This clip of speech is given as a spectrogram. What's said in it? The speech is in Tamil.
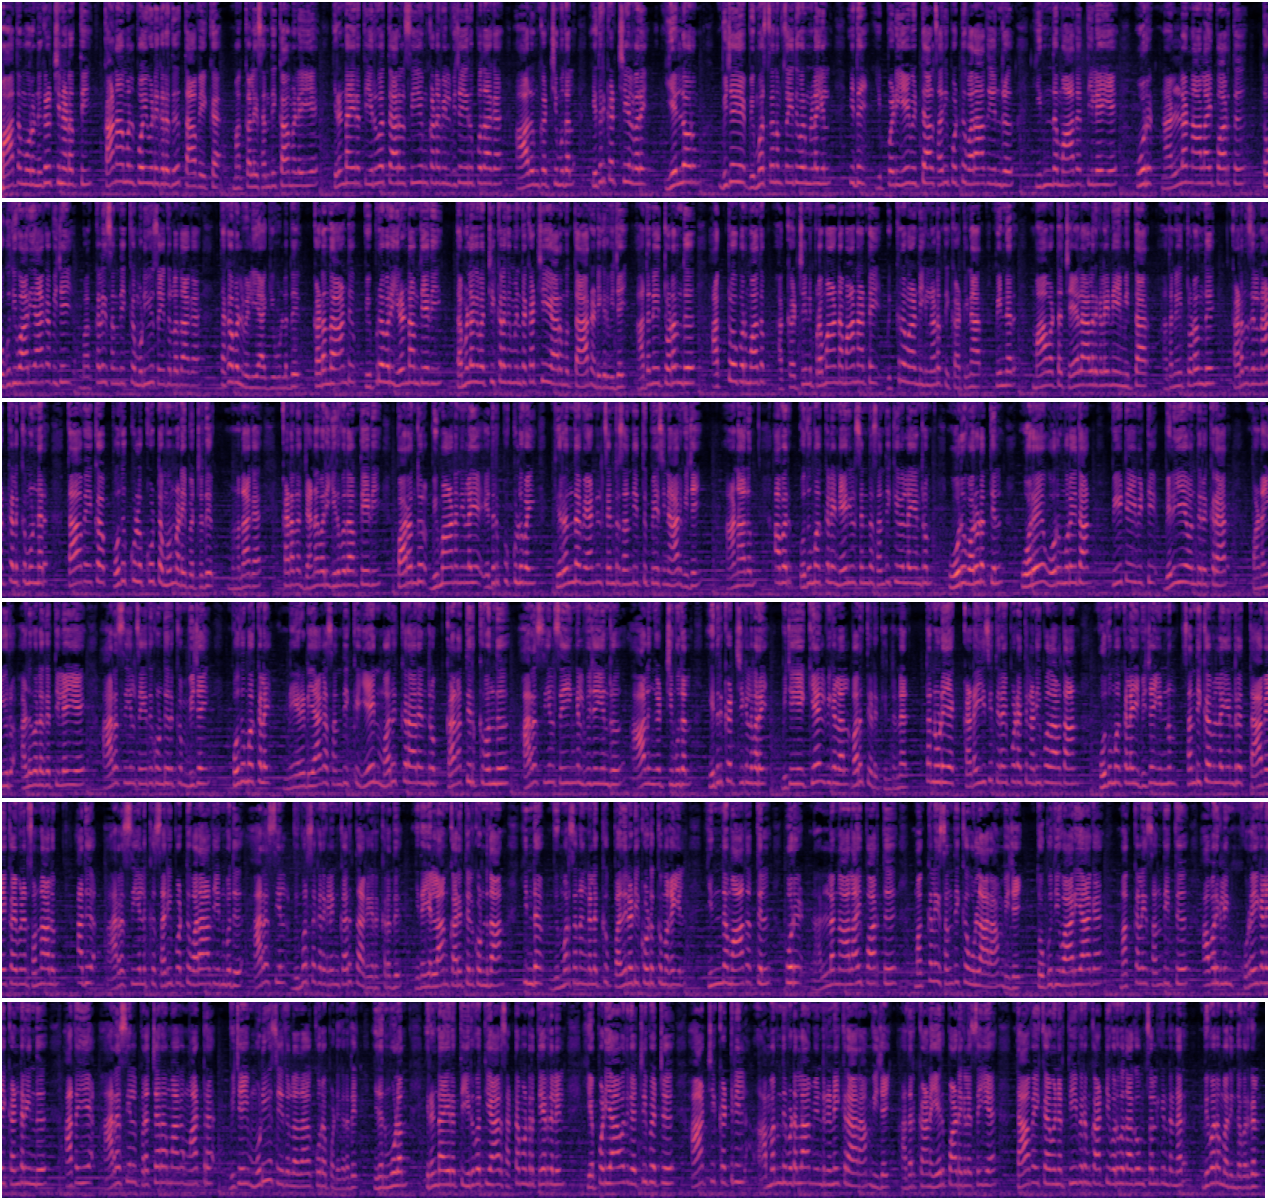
மாதம் ஒரு நிகழ்ச்சி நடத்தி காணாமல் போய்விடுகிறது தாவேக்க. மக்களை சந்திக்காமலேயே இரண்டாயிரத்தி இருபத்தி ஆறில் சிஎம் கனவில் விஜய் இருப்பதாக ஆளும் கட்சி முதல் எதிர்க்கட்சிகள் வரை எல்லோரும் விஜயை விமர்சனம் செய்து வரும் நிலையில் இதை இப்படியே விட்டால் சரிப்பட்டு வராது என்று இந்த மாதத்திலேயே ஒரு நல்ல நாளாய் பார்த்து தொகுதி வாரியாக விஜய் மக்களை சந்திக்க முடிவு செய்துள்ளதாக தகவல் வெளியாகியுள்ளது. கடந்த ஆண்டு பிப்ரவரி இரண்டாம் தேதி தமிழக வெற்றிக் கழகம் என்ற கட்சியை ஆரம்பித்தார் நடிகர் விஜய். அதனைத் தொடர்ந்து அக்டோபர் மாதம் அக்கட்சியின் பிரமாண்ட மாநாட்டை விக்கிரவாண்டியில் நடத்தி காட்டினார். பின்னர் மாவட்ட செயலாளர்களை நியமித்தார். அதனைத் தொடர்ந்து கடந்த சில நாட்களுக்கு முன்னர் தாவேக பொதுக்குழு கூட்டமும் நடைபெற்றது. முன்னதாக கடந்த ஜனவரி இருபதாம் தேதி பரந்தூர் விமான நிலைய எதிர்ப்பு குழுவை திறந்த வேனில் சென்று சந்தித்து பேசினார் விஜய். ஆனாலும் அவர் பொதுமக்களை நேரில் சென்று சந்திக்கவில்லை என்றும் ஒரு வருடத்தில் ஒரே ஒரு முறைதான் வீட்டை விட்டு வெளியே வந்திருக்கிறார். பனையூர் அலுவலகத்திலேயே அரசியல் செய்து கொண்டிருக்கும் விஜய் பொதுமக்களை நேரடியாக சந்திக்க ஏன் மறுக்கிறார் என்றும் களத்திற்கு வந்து அரசியல் செய்யுங்கள் விஜய் என்று ஆளுங்கட்சி முதல் எதிர்க்கட்சிகள் வரை விஜயை கேள்விகளால் வறுத்தெடுக்கின்றனர். தன்னுடைய கடைசி திரைப்படத்தில் நடிப்பதால் தான் பொதுமக்களை விஜய் இன்னும் சந்திக்கவில்லை என்று தாவேகாவினர் சொன்னாலும் அது அரசியலுக்கு சரிப்பட்டு வராது என்பது அரசியல் விமர்சகர்களின் கருத்தாக இருக்கிறது. இதையெல்லாம் கருத்தில் கொண்டுதான் இந்த விமர்சனங்களுக்கு பதிலடி கொடுக்கும் வகையில் இந்த மாதத்தில் ஒரு நல்ல நாளாய் பார்த்து மக்களை சந்திக்க உள்ளாராம் விஜய். தொகுதி வாரியாக மக்களை சந்தித்து அவர்களின் குறைகளை கண்டறிந்து அதையே அரசியல் பிரச்சாரமாக மாற்ற விஜய் முடிவு செய்துள்ளதாக கூறப்படுகிறது. இதன் மூலம் இரண்டாயிரத்தி இருபத்தி ஆறு சட்டமன்ற தேர்தலில் எப்படியாவது வெற்றி பெற்று ஆட்சி கட்டிலில் அமர்ந்து விடலாம் என்று நினைக்கிறாராம் விஜய். அதற்கான ஏற்பாடுகளை செய்ய தாவைக்காவினர் தீவிரம் காட்டி வருவதாகவும் சொல்கின்றனர் விவரம் அறிந்தவர்கள்.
